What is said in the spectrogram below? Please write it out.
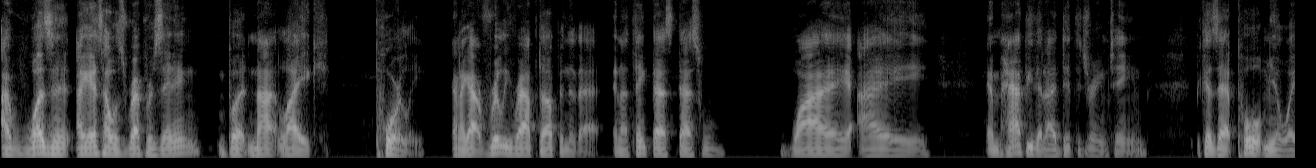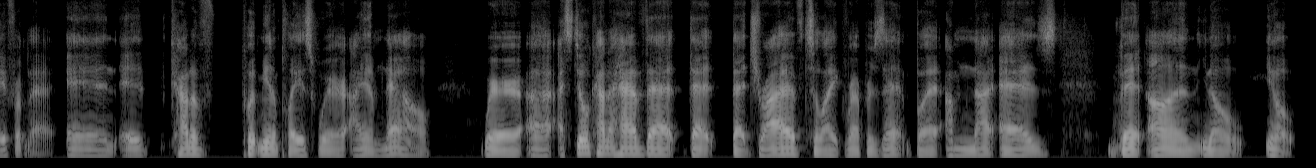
I wasn't I guess I was representing, but not like poorly. And I got really wrapped up into that. And I think that's that's why I am happy that I did the dream team because that pulled me away from that. And it kind of put me in a place where I am now where uh, I still kind of have that that that drive to like represent, but I'm not as bent on you know you know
